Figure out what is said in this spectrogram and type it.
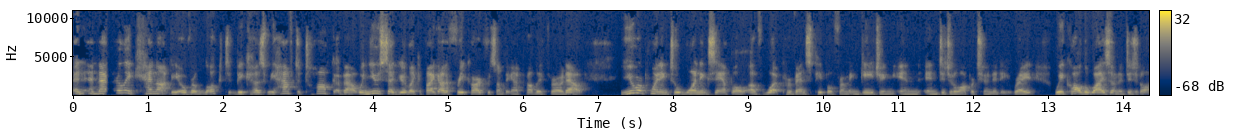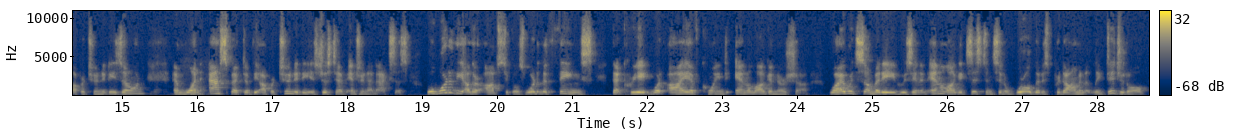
And, and that really cannot be overlooked because we have to talk about when you said you're like if i got a free card for something i'd probably throw it out you were pointing to one example of what prevents people from engaging in, in digital opportunity, right? We call the Y zone a digital opportunity zone. And one aspect of the opportunity is just to have internet access. Well, what are the other obstacles? What are the things that create what I have coined analog inertia? Why would somebody who's in an analog existence in a world that is predominantly digital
